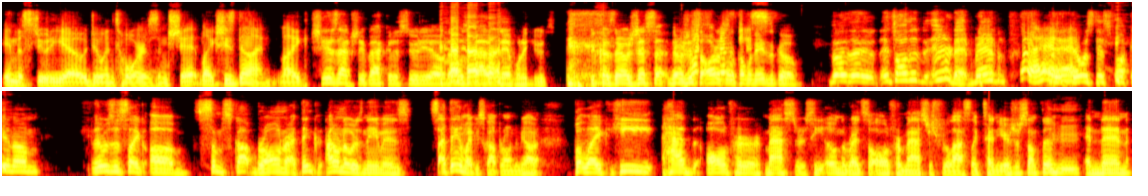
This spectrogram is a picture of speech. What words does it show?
in the studio doing tours and shit like she's done like She is actually back in the studio. That was a bad example to use because there was just a, there was just an article a couple days ago. The- It's on the internet, man. There was this fucking um, there was this like um some Scott Braun or I think I don't know what his name is. I think it might be Scott Braun to be honest. But like he had all of her masters. He owned the rights to all of her masters for the last like ten years or something. Mhm. And then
